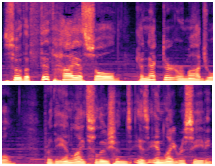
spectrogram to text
So the fifth highest sold connector or module for the Nlyte solutions is Nlyte Receiving.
